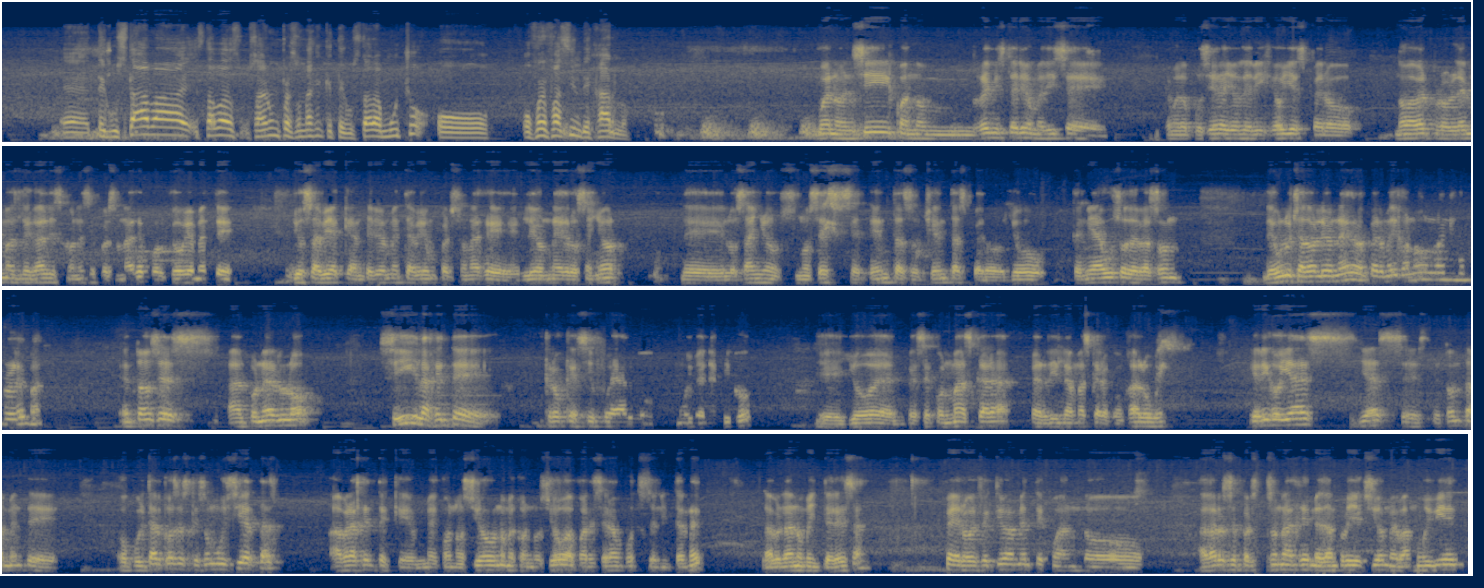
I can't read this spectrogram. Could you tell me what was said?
eh, ¿Te gustaba, estabas, o sea, era un personaje que te gustaba mucho o, fue fácil dejarlo? Bueno, en sí, cuando Rey Misterio me dice que me lo pusiera, yo le dije, oye, pero no va a haber problemas legales con ese personaje porque obviamente yo sabía que anteriormente había un personaje, León Negro Señor, de los años, no sé, 70, 80, pero yo tenía uso de razón de un luchador León Negro, pero me dijo, no, no hay ningún problema. Entonces, al ponerlo, sí, la gente creo que sí fue algo muy benéfico. Eh, yo empecé con máscara, perdí la máscara con Halloween. Que digo, ya es, ya es este, tontamente ocultar cosas que son muy ciertas. Habrá gente que me conoció o no me conoció, aparecerán fotos en internet. La verdad no me interesa. Pero efectivamente cuando agarro ese personaje, me dan proyección, me va muy bien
